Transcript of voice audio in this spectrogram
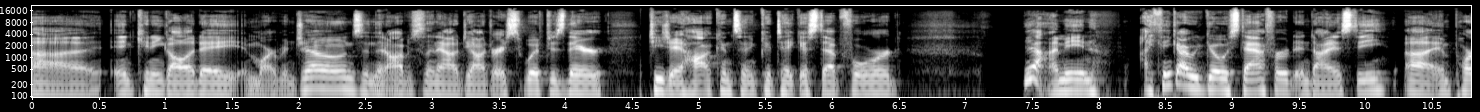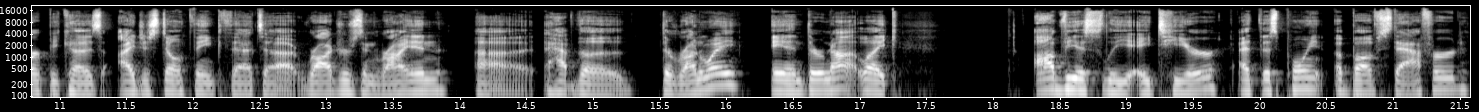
uh, in Kenny Golladay and Marvin Jones, and then obviously now DeAndre Swift is there. T.J. Hockenson could take a step forward. Yeah, I mean, I think I would go with Stafford and Dynasty uh, in part because I just don't think that uh, Rodgers and Ryan uh, have the the runway, and they're not like obviously a tier at this point above Stafford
